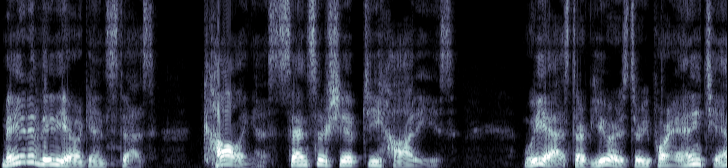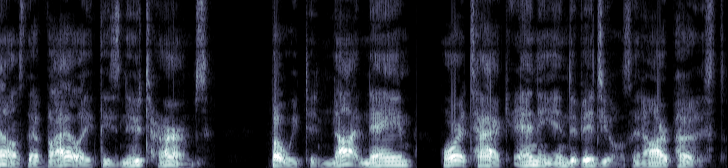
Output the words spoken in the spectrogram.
made a video against us, calling us censorship jihadis. We asked our viewers to report any channels that violate these new terms, but we did not name or attack any individuals in our post.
